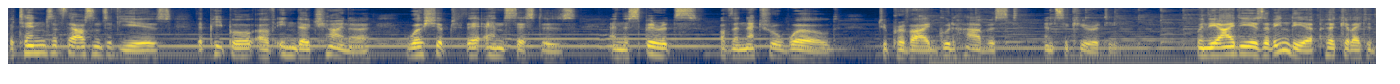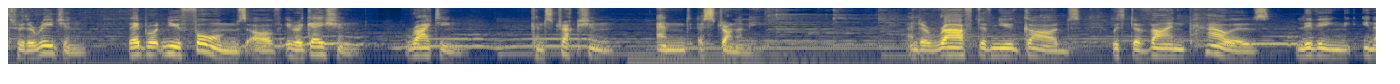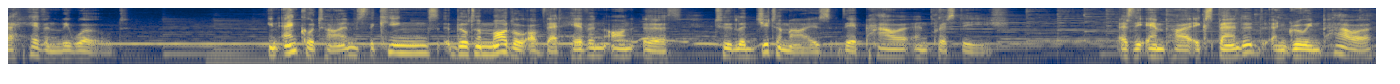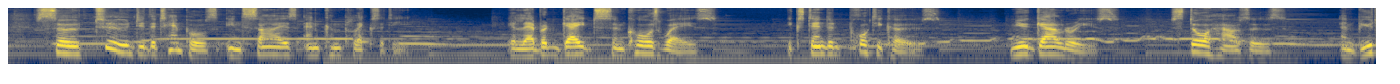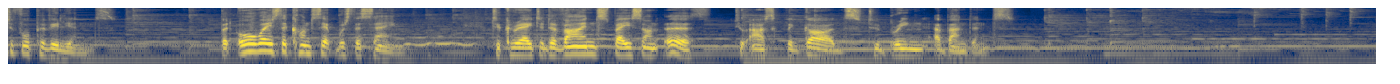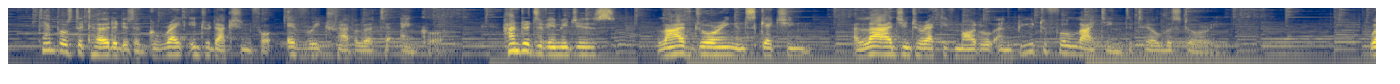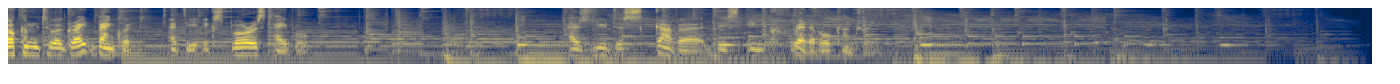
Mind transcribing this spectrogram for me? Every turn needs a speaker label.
Speaker 1: For tens of thousands of years, the people of Indochina worshipped their ancestors and the spirits of the natural world to provide good harvest and security. When the ideas of India percolated through the region, they brought new forms of irrigation, writing, construction, and astronomy. And a raft of new gods with divine powers living in a heavenly world. In Angkor times, the kings built a model of that heaven on earth to legitimize their power and prestige. As the empire expanded and grew in power, so too did the temples in size and complexity. Elaborate gates and causeways, extended porticos, new galleries, storehouses, and beautiful pavilions. But always the concept was the same to create a divine space on earth to ask the gods to bring abundance. Temples Decoded is a great introduction for every traveller to Angkor. Hundreds of images, live drawing and sketching, a large interactive model and beautiful lighting to tell the story. Welcome to a great banquet at the Explorer's Table as you discover this incredible country.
